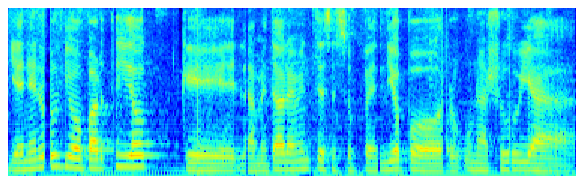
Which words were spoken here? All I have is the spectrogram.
Y en el último partido, que lamentablemente se suspendió por una lluvia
